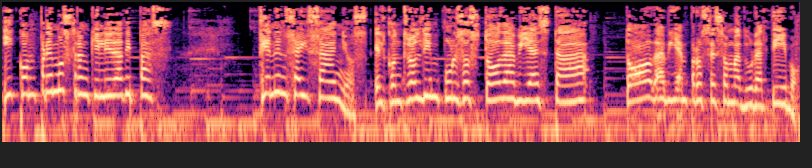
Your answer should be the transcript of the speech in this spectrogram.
y compremos tranquilidad y paz. Tienen seis años, el control de impulsos todavía está todavía en proceso madurativo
